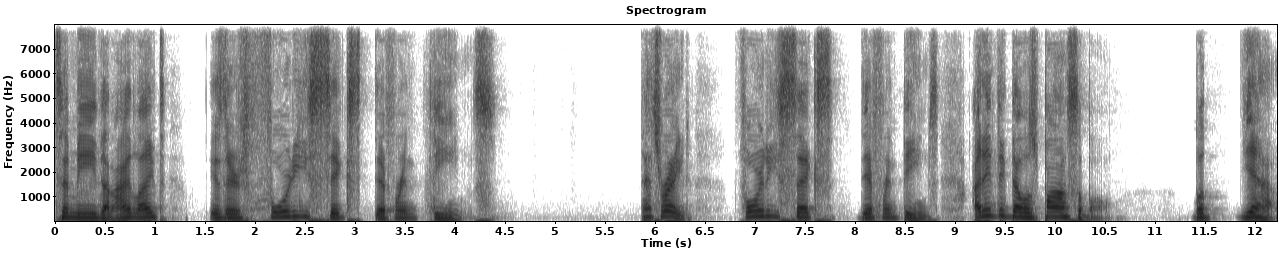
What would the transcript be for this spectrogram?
to me, that I liked, is there's 46 different themes. That's right. 46 different themes. I didn't think that was possible But yeah,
